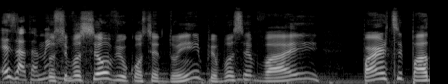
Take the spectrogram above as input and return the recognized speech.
Exatamente. Então, se você ouvir o conselho do ímpio, você vai participar,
